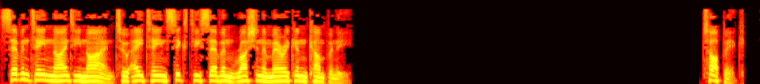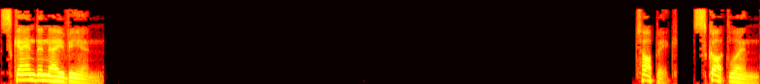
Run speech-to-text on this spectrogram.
1799 to 1867 Russian-American Company. Topic: Scandinavian. Topic: Scotland.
